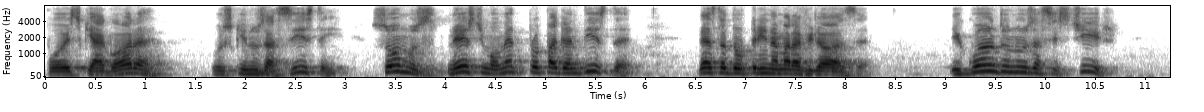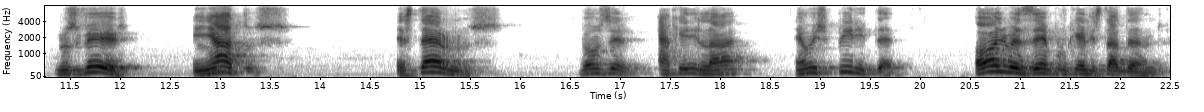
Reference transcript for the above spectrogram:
pois que agora os que nos assistem somos, neste momento, propagandista desta doutrina maravilhosa. E quando nos assistir, nos ver em atos externos, vamos dizer, aquele lá é um espírita. Olha o exemplo que ele está dando.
